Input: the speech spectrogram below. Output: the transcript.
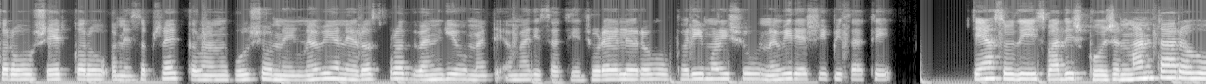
કરો શેર કરો અને સબસ્ક્રાઈબ કરવાનું ભૂલશો નહીં. નવી અને રસપ્રદ વાનગીઓ માટે અમારી સાથે જોડાયેલા રહો. ફરી મળીશું નવી રેસીપી સાથે. ત્યાં સુધી સ્વાદિષ્ટ ભોજન માણતા રહો.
